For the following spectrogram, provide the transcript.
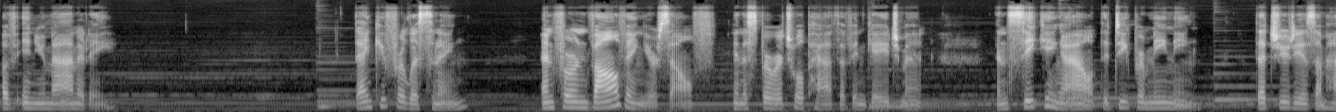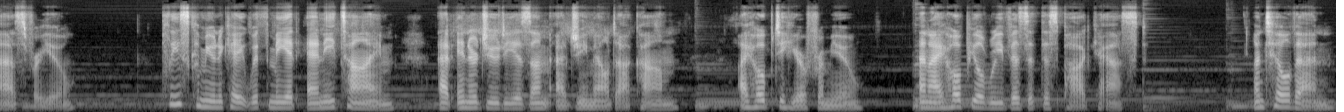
of inhumanity. Thank you for listening and for involving yourself in the spiritual path of engagement and seeking out the deeper meaning that Judaism has for you. Please communicate with me at any time at innerjudaism at gmail.com. I hope to hear from you, and I hope you'll revisit this podcast. Until then,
